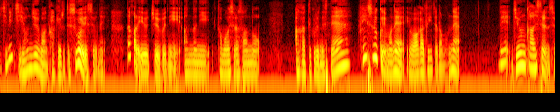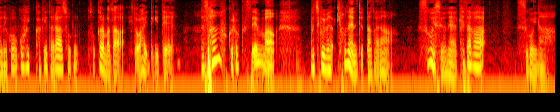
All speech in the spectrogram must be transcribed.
1日40万かけるってすごいですよね。だから YouTube にあんなに鴨頭さんの上がってくるんですね。Facebook にもね、よう上がってきてたもんね。で、循環してるんですよね。広告かけたら、そ、そっからまた人が入ってきて、3億6千万ぶち込みました。去年って言ったんかな。すごいですよね。桁がすごいな。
